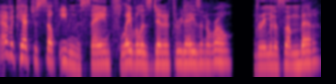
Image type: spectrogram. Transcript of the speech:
Ever catch yourself eating the same flavorless dinner three days in a row? Dreaming of something better?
